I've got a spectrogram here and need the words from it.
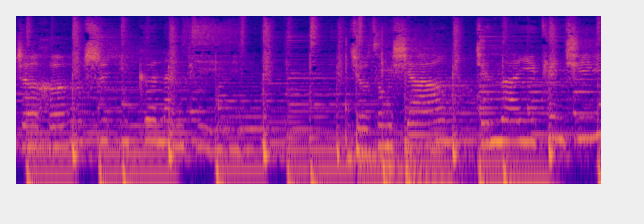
这何是一个难题，就总想见那一天起。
